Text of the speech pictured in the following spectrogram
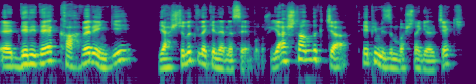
e, deride kahverengi yaşlılık lekelerine sebep olur. Yaşlandıkça hepimizin başına gelecek.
